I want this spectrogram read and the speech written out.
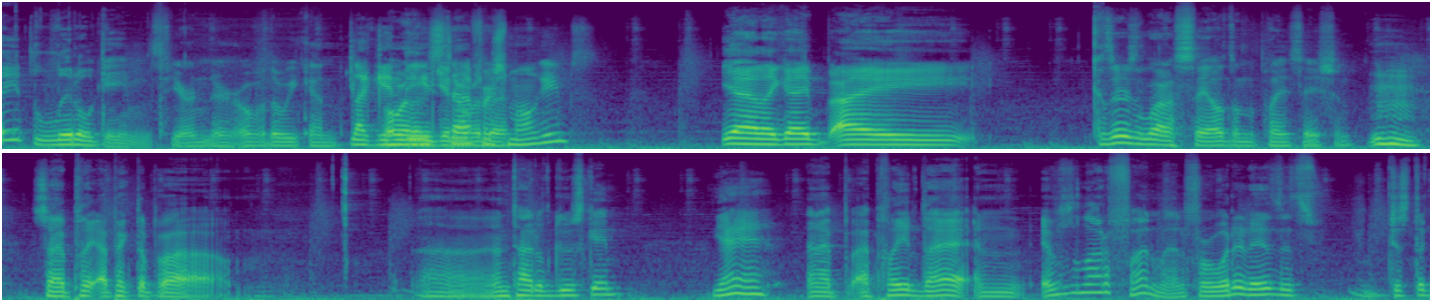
Played little games here and there over the weekend. Like the indie stuff or the- small games? Yeah, like I, I, because there's a lot of sales on the PlayStation. Mm-hmm. So I play. I picked up a uh, Untitled Goose Game, Yeah, yeah. and I I played that, and it was a lot of fun, man. For what it is, it's just a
